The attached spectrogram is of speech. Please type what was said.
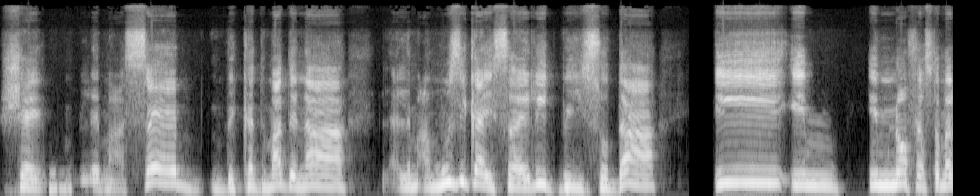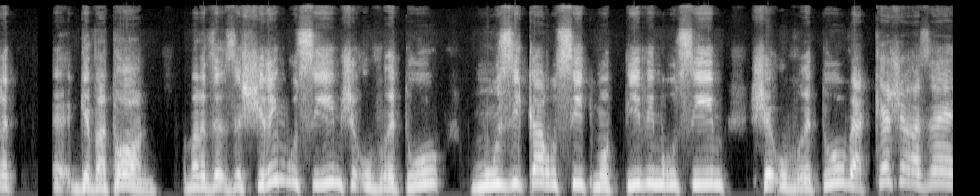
שלמעשה, בקדמת דנא, המוזיקה הישראלית ביסודה היא עם, עם נופר, זאת אומרת, גבעתרון. זאת אומרת, זה, זה שירים רוסיים שהוברטו, מוזיקה רוסית, מוטיבים רוסיים שהוברטו, והקשר הזה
